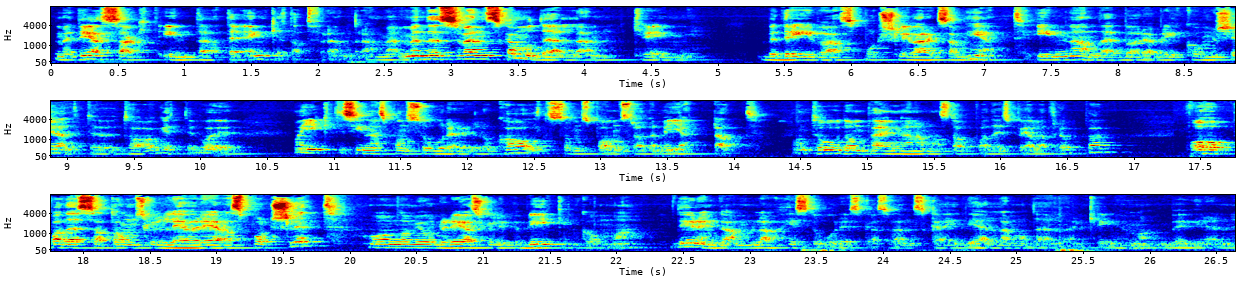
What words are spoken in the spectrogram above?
med det sagt inte att det är enkelt att förändra. Men, men den svenska modellen kring bedriva sportslig verksamhet innan det började bli kommersiellt överhuvudtaget. Det var ju, man gick till sina sponsorer lokalt som sponsrade med hjärtat. Man tog de pengarna man stoppade i spelartruppen och hoppades att de skulle leverera sportsligt och om de gjorde det skulle publiken komma. Det är den gamla historiska svenska ideella modellen kring hur man bygger en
